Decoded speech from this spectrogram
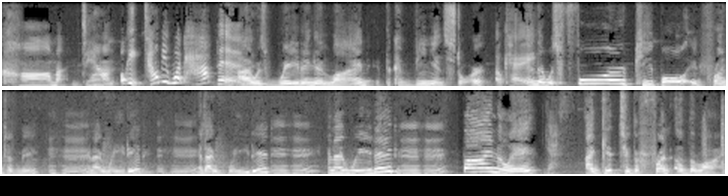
calm down. Okay, tell me what happened. I was waiting in line at the convenience store. okay. And there was four people in front of me. Mhm. And I waited. Mhm. And I waited. Mhm. And I waited. Finally, yes. I get to the front of the line.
